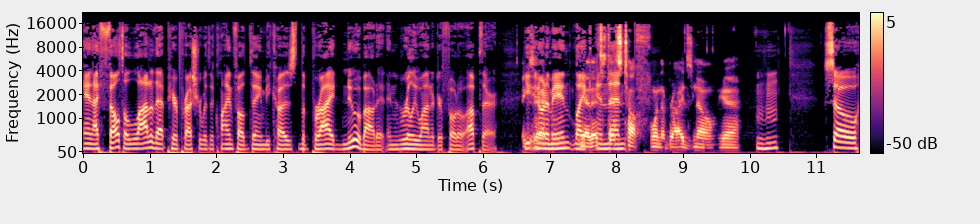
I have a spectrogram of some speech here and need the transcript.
and i felt a lot of that peer pressure with the kleinfeld thing because the bride knew about it and really wanted her photo up there. You- you know what i mean? Like yeah, that's and that's then tough when the brides know. Yeah, Hmm. so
